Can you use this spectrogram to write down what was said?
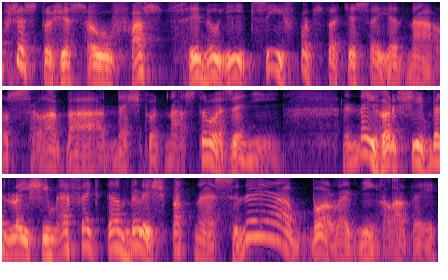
Přestože jsou fascinující, v podstatě se jedná o slabá neškodná stvoření. Nejhorším vedlejším efektem byly špatné sny a bolení hlavy.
